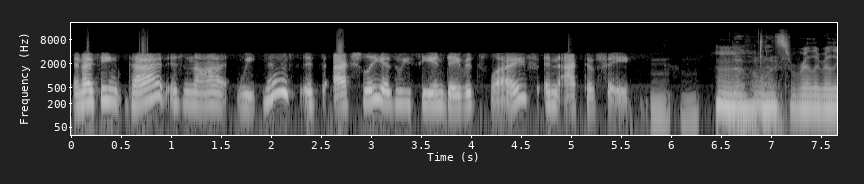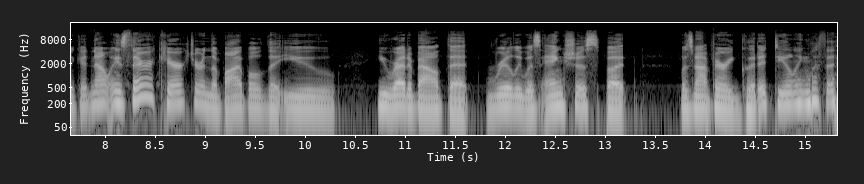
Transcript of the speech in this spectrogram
And I think that is not weakness. It's actually, as we see in David's life, an act of faith. Mm-hmm. Mm, that's really, really good. Now, is there a character in the Bible that you you read about that really was anxious but was not very good at dealing with it?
